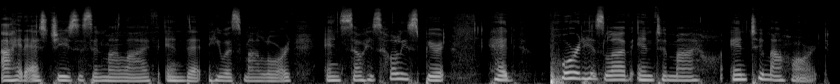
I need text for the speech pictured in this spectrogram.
I had asked Jesus in my life and that He was my Lord. And so His Holy Spirit had poured His love into my into my heart.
